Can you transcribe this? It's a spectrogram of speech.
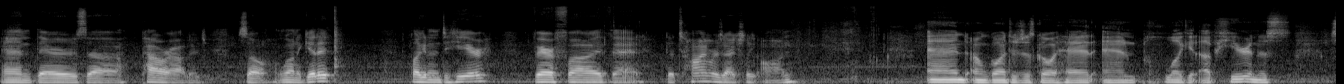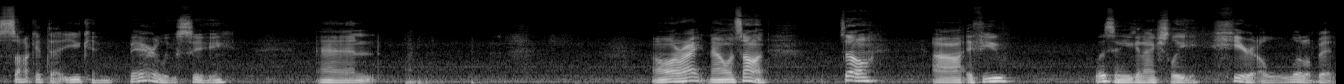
and there's a power outage. So I'm going to get it, plug it into here, verify that the timer is actually on and I'm going to just go ahead and plug it up here in this socket that you can barely see and all right now it's on so uh, if you listen, you can actually hear it a little bit.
